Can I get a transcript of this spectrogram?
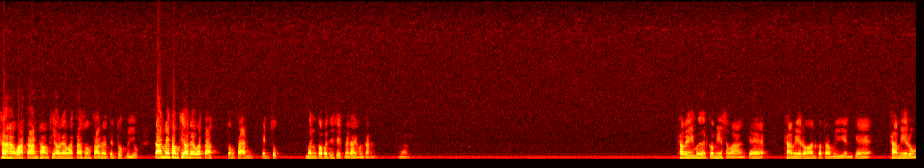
ถ้าหากว่าการท่องเที่ยวในวัฏสงสารมันเป็นทุกข์มีอยู่ การไม่ท่องเที่ยวในวัฏสงสารเป็นสุข มันก็ปฏิเสธไม่ได้เหมือนกันถ้าไม่มืดก็มีสว่างแก้ ถ้าไมีร้อนก็ต้องมีเย็นแก้ ถ้ามีหลง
